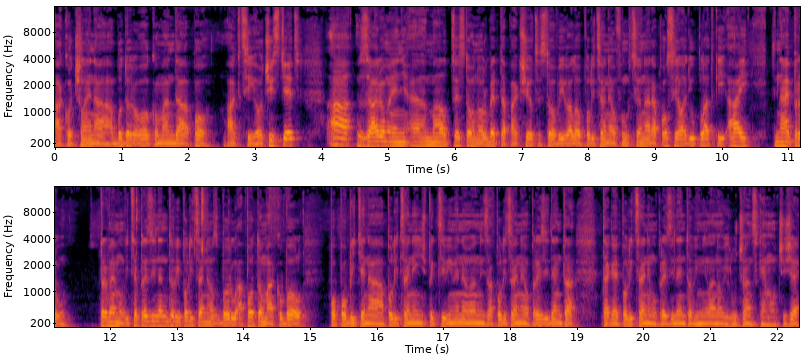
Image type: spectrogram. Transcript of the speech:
ako člena Bodorovho komanda po akcii Očistec a zároveň e, mal cez toho Norberta Pakšieho, cez toho bývalého policajného funkcionára posielať úplatky aj najprv prvému viceprezidentovi policajného zboru a potom ako bol po pobyte na policajnej inšpekcii vymenovaný za policajného prezidenta, tak aj policajnému prezidentovi Milanovi Lučanskému. Čiže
